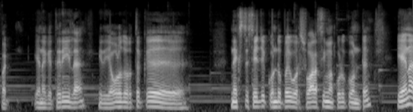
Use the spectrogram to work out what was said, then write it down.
பட் எனக்கு தெரியல. இது எவ்வளோ தூரத்துக்கு நெக்ஸ்ட் ஸ்டேஜுக்கு கொண்டு போய் ஒரு சுவாரஸ்யமாக கொடுக்கும்ன்ட்டு. ஏன்னா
